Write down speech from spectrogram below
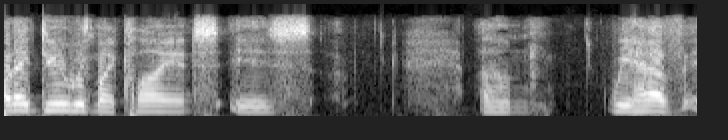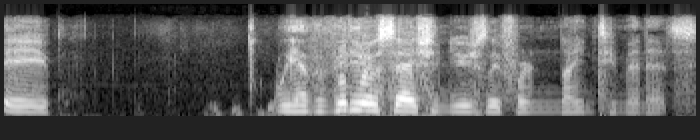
what I do with my clients is um, we have a we have a video session usually for 90 minutes.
